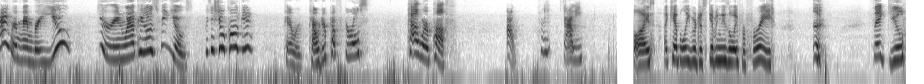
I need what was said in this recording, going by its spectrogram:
I remember you. You're in one of Pelo's videos. What's the show called again? Power, Powder Puff Girls? Power Puff. Oh, sorry. Guys, I can't believe you're just giving these away for free. Ugh. Thank you.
